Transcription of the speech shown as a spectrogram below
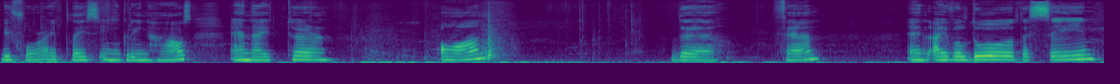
before I place in greenhouse. And I turn on the fan. And I will do the same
